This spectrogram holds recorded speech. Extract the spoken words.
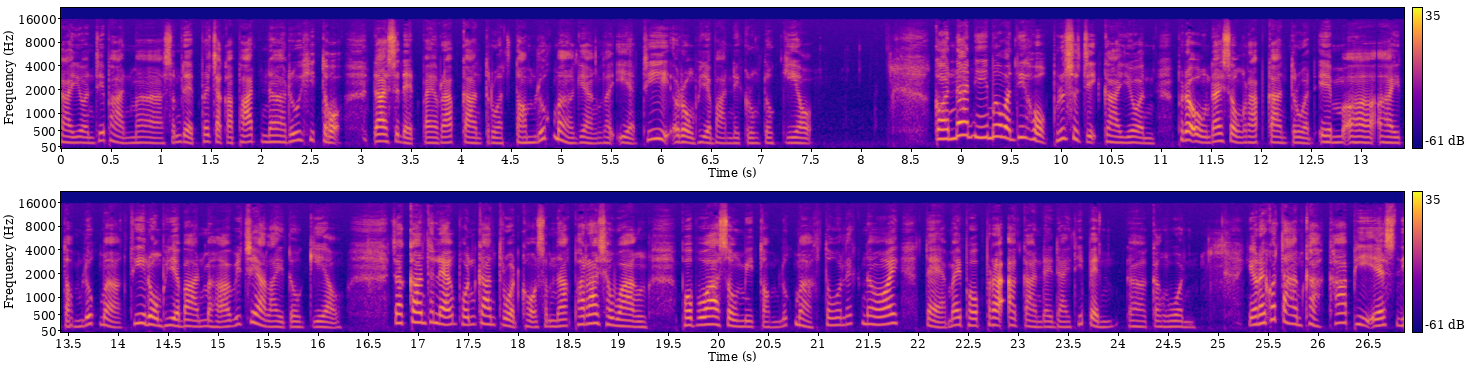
กายนที่ผ่านมา สมเด็จพระจักรพรรดินารุฮิโตะได้เสด็จไปรับการตรวจต่อมลูกหมากอย่างละเอียดที่โรงพยาบาลในกรุงโตเกียว ก่อนหน้านี้เมื่อวันที่ 6 พฤศจิกายน พระองค์ได้ทรงรับการตรวจ MRI ต่อมลูกหมากที่โรงพยาบาลมหาวิทยาลัยโตเกียว จากการแถลงผลการตรวจของสำนักพระราชวัง พบว่าทรงมีต่อมลูกหมากโตเล็กน้อย แต่ไม่พบพระอาการใด ๆ ที่เป็นกังวล อย่างไรก็ตามค่ะ ค่า PSD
